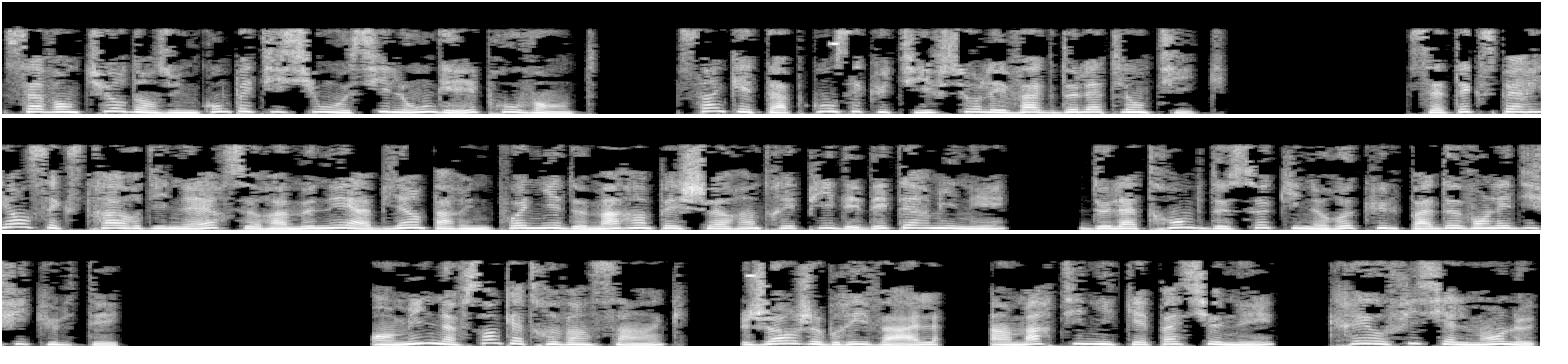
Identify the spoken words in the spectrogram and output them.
s'aventurent dans une compétition aussi longue et éprouvante. Cinq étapes consécutives sur les vagues de l'Atlantique. Cette expérience extraordinaire sera menée à bien par une poignée de marins-pêcheurs intrépides et déterminés, de la trempe de ceux qui ne reculent pas devant les difficultés. En 1985, Georges Brival, un Martiniquais passionné, crée officiellement le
